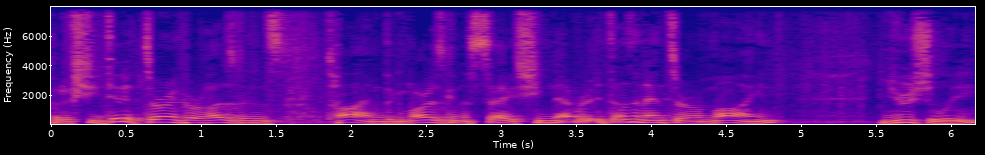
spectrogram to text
But if she did it during her husband's time, the Gemara is going to say she never. It doesn't enter her mind usually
